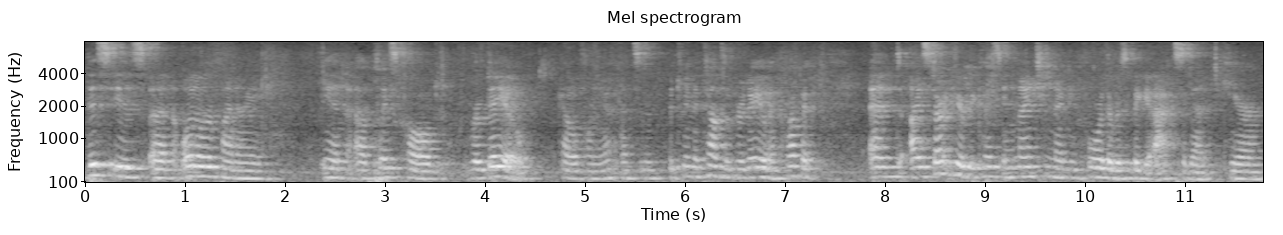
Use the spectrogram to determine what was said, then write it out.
this is an oil refinery in a place called Rodeo, California. That's in between the towns of Rodeo and Crockett. And I start here because in 1994 there was a big accident here.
